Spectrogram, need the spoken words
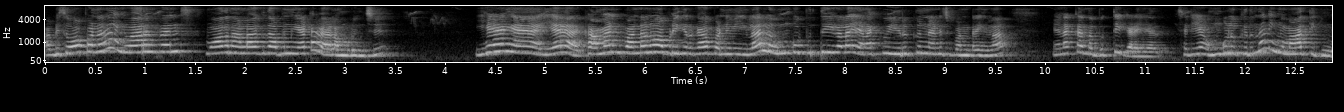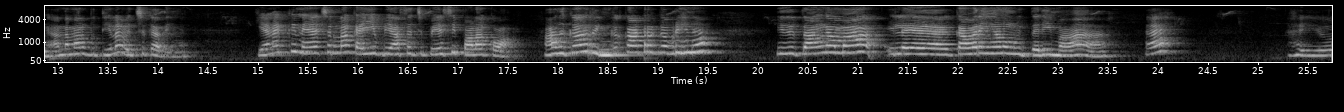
அப்படி சோப் பண்ணால் இங்கே வரேன் ஃப்ரெண்ட்ஸ் மோதிரம் நல்லா இருக்குது அப்படின்னு கேட்டால் வேலை முடிஞ்சு. ஏங்க ஏன் கமெண்ட் பண்ணணும் அப்படிங்கிறக்காக பண்ணுவீங்களா? இல்லை உங்கள் புத்திகளாக எனக்கும் இருக்குன்னு நினச்சி பண்ணுறீங்களா எனக்கு அந்த புத்தி கிடையாது. சரியா? உங்களுக்கு இருந்தால் நீங்கள் மாற்றிக்குங்க அந்த மாதிரி புத்தியெல்லாம் வச்சுக்காதீங்க. எனக்கு நேச்சுரலாக கை இப்படி அசைச்சு பேசி பழக்கம். அதுக்காக ரிங்க காட்டுறக்கு அப்படின்னா இது தங்கமா இல்லை கவரிங்கான்னு உங்களுக்கு தெரியுமா? ஆ? ஐயோ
